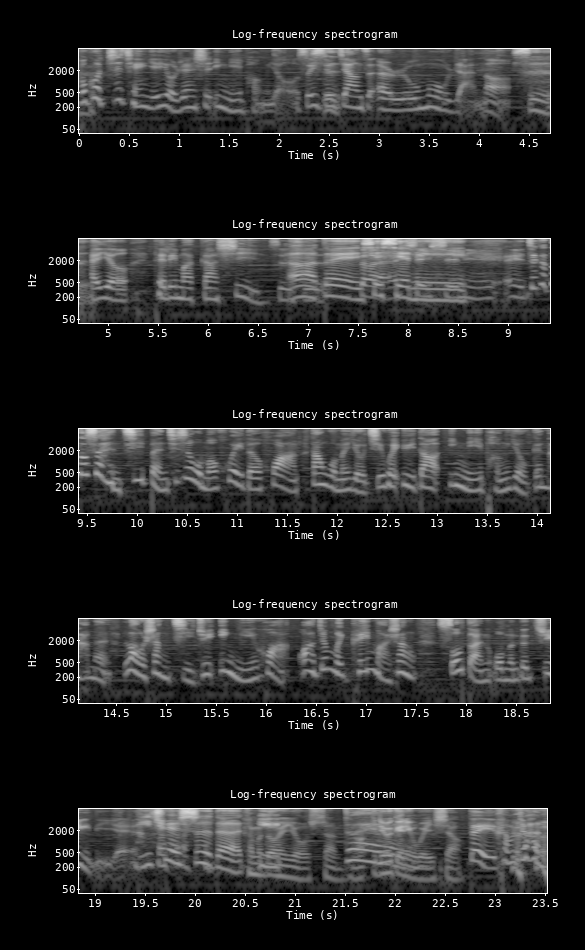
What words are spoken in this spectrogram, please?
不过之前也有认识印尼朋友，所以就这样子耳濡目染了。是，还有 Terima kasih，是不是？啊，对，谢谢你，谢谢你。哎，这个都是很基本。其实我们会的话，当我们有机会遇到印尼朋友，跟他们唠上几句印尼话，哇，就没可以马上缩短我们的距离。哎，的确是的，他们都很友善，对，一定会给你微笑。对，他们就很。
